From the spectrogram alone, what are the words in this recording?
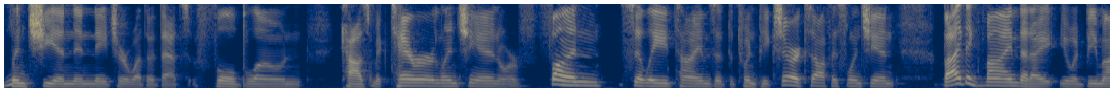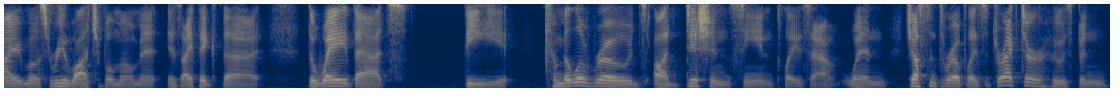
Lynchian in nature, whether that's full blown cosmic terror Lynchian or fun, silly times at the Twin Peaks Sheriff's Office Lynchian. But I think mine that I it would be my most rewatchable moment is I think the the way that the Camilla Rhodes audition scene plays out when Justin Theroux plays a director who's been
